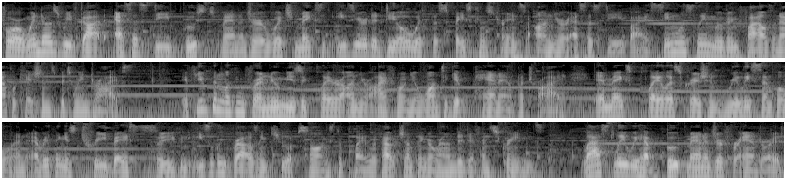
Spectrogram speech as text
For Windows, we've got SSD Boost Manager, which makes it easier to deal with the space constraints on your SSD by seamlessly moving files and applications between drives. If you've been looking for a new music player on your iPhone, you'll want to give Panamp a try. It makes playlist creation really simple and everything is tree based so you can easily browse and queue up songs to play without jumping around to different screens. Lastly, we have Boot Manager for Android.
